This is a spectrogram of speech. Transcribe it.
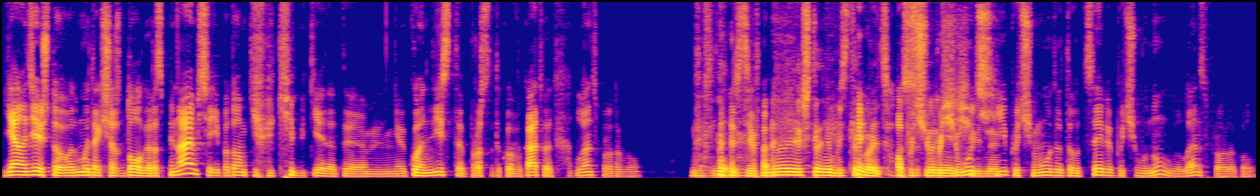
Я надеюсь, что вот мы так сейчас долго распинаемся, и потом этот эм, CoinList просто такой выкатывает. Lens типа, Ну и что-нибудь такое, а почему, почему вот это вот цепи, почему? Ну, Lens Protocol.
